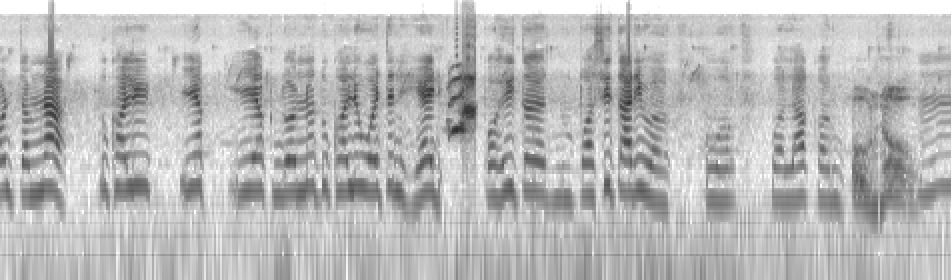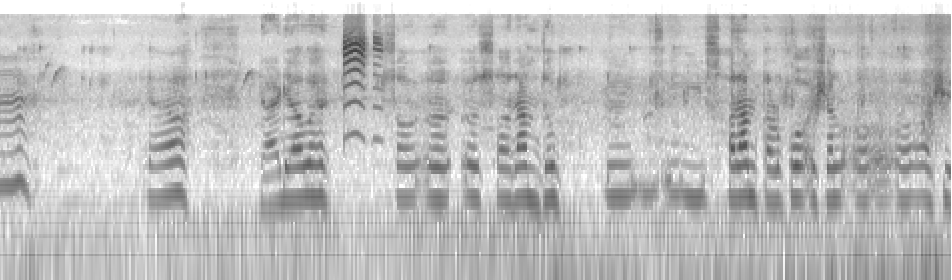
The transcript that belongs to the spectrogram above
પણ તમને તું ખાલી એક એક દોડનો તું ખાલી હોય તને હેડ. પછી પછી તારી વલા કરું. ઓ નો હમ. હવે સરામ ઈ સરામ તડકો અસલ હશે.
